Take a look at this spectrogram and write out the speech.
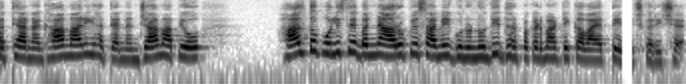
હત્યાના ઘા મારી હત્યાને અંજામ આપ્યો. હાલ તો પોલીસે બંને આરોપીઓ સામે ગુનો નોંધી ધરપકડ માટે કવાયત તેજ કરી છે.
